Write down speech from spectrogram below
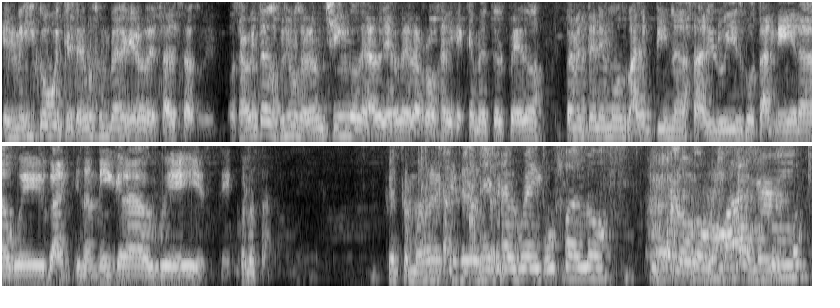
En México, güey, que tenemos un verguero de salsas, güey. O sea, ahorita nos pusimos a hablar un chingo de la verde, de la roja, de que qué meto el pedo. También tenemos Valentina San Luis Botanera, güey, Valentina Negra, güey, este, ¿cuál otra? ¿Qué madre? Sangre negra, güey, búfalo. Búfalo Don Vasco. güey.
